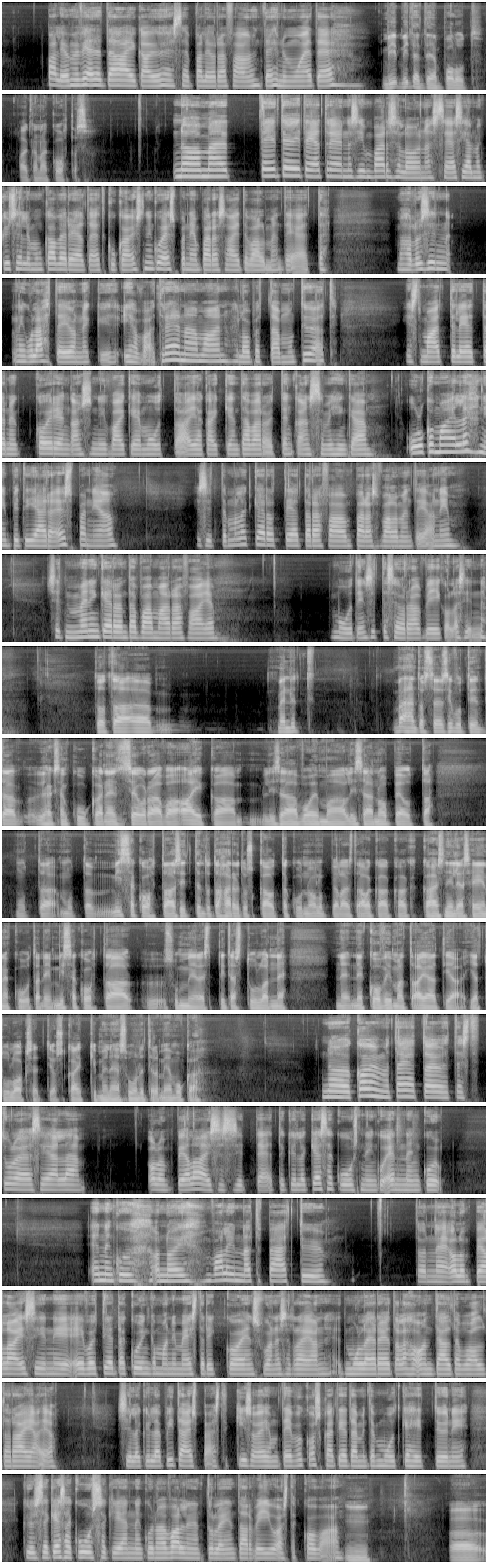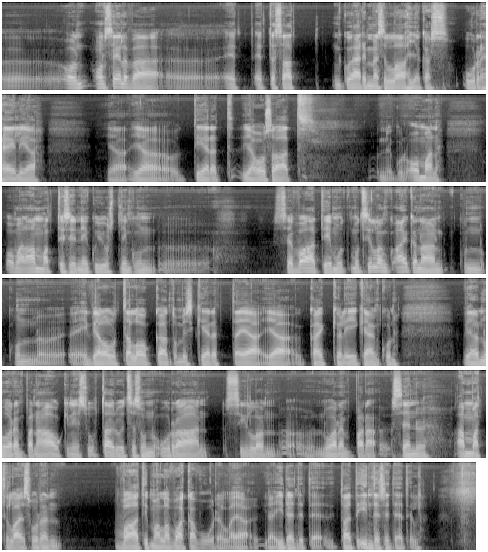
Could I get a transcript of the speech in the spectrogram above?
paljon me vietetään aikaa yhdessä ja paljon Rafa on tehnyt mun eteen. M- miten teidän polut aikana kohtas? No mä tein töitä ja treenasin Barcelonassa ja siellä mä kyselin mun kavereilta, että kuka olisi niin kuin Espanjan paras aitevalmentaja, että mä halusin niin kuin lähteä jonnekin ihan vaan treenaamaan ja lopettaa mun työt. Ja sitten mä ajattelin, että nyt koirien kanssa on niin vaikea muuttaa ja kaikkien tavaroiden kanssa mihinkään ulkomaille, niin piti jäädä Espanjaan. Ja sitten mulle kerrottiin, että Rafa on paras valmentaja, niin sitten mä menin kerran tapaamaan Rafaa ja muutin sitten seuraavalla viikolla sinne. Tota, me nyt vähän tuossa sivuttiin tämä yhdeksän kuukauden seuraavaa aikaa, lisää voimaa, lisää nopeutta – mutta, mutta missä kohtaa sitten tuota harjoituskautta, kun olympialaiset alkaa 24. heinäkuuta, niin missä kohtaa sun mielestä pitäisi tulla ne, ne, ne kovimmat ajat ja, ja tulokset, jos kaikki menee suunnitelmien mukaan? No kovimmat ajat toivottavasti tulee siellä olympialaisissa sitten, että kyllä kesäkuussa niin kuin ennen kuin ennen kuin on noin valinnat päättyy tuonne olympialaisiin, niin ei voi tietää kuinka moni meistä rikkoo ensi vuonna sen rajan. Et mulla ja Reetalahan on tältä vuodelta raja ja sillä kyllä pitäisi päästä kisoihin, mutta ei voi koskaan tietää, miten muut kehittyy, niin kyllä se kesäkuussakin ennen kuin noin valinnat tulee, niin tarvii juosta kovaa. Mm. Äh, on, on selvää, että, että sä oot niin kuin äärimmäisen lahjakas urheilija ja, ja tiedät ja osaat niin kuin oman, oman ammattisi niin kuin just niin kuin se vaatii, mutta mut silloin aikanaan, kun, kun ei vielä ollut tätä loukkaantumiskierrettä ja, ja kaikki oli ikään kuin – vielä nuorempana auki, niin suhtauduit sä sun uraan silloin nuorempana sen ammattilaisuuden vaatimalla vakavuudella ja, ja identite- tai intensiteetillä?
